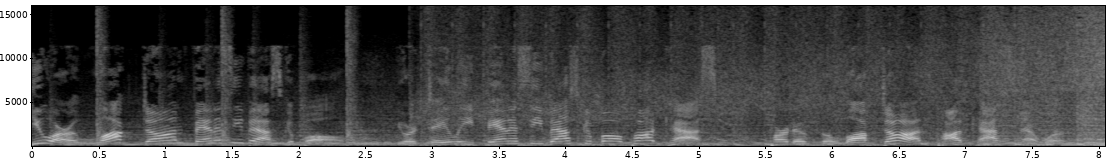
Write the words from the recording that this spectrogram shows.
You are Locked On Fantasy Basketball, your daily fantasy basketball podcast, part of the Locked On Podcast Network.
